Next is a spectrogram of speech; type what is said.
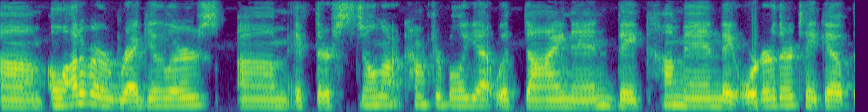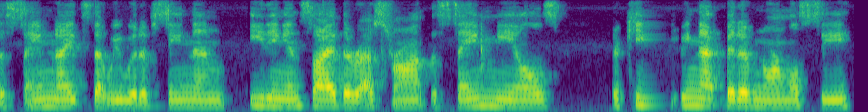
um, a lot of our regulars, um, if they're still not comfortable yet with dine in, they come in, they order their takeout the same nights that we would have seen them eating inside the restaurant, the same meals. They're keeping that bit of normalcy,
